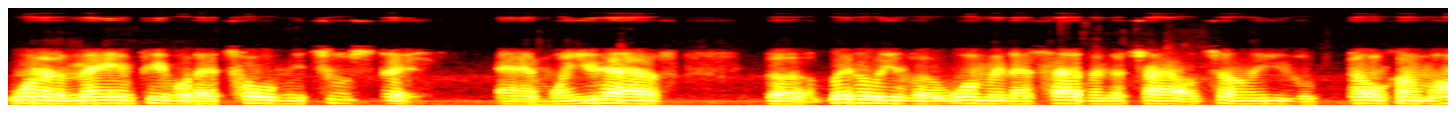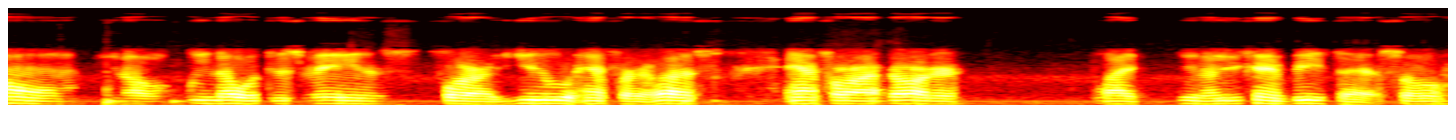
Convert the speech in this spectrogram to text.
one of the main people that told me to stay. And when you have the literally the woman that's having the child telling you don't come home, you know, we know what this means for you and for us and for our daughter. Like you know, you can't beat that. So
